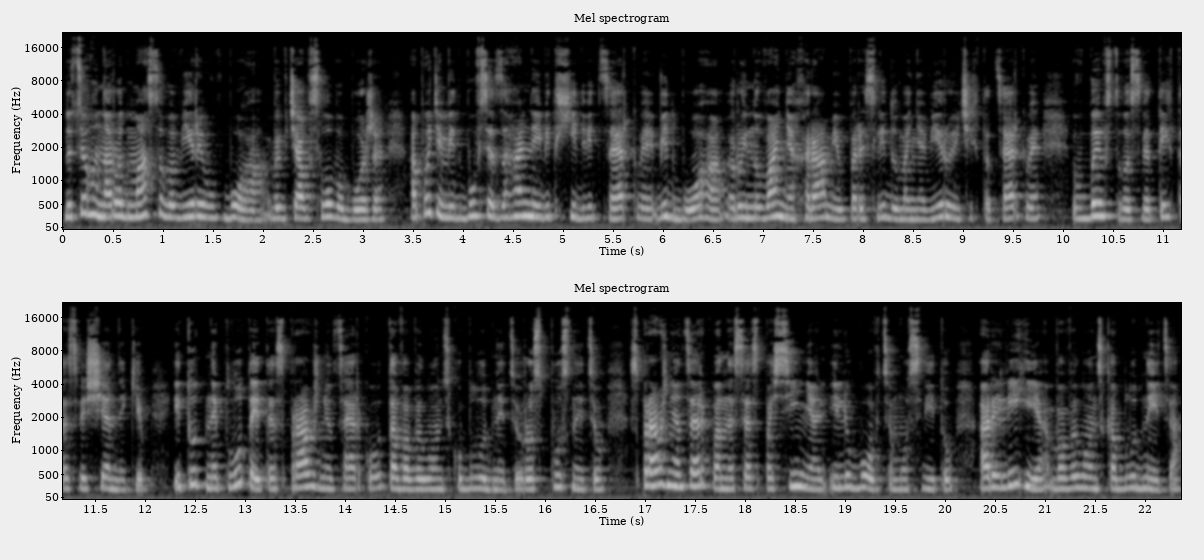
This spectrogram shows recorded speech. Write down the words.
До цього народ масово вірив в Бога, вивчав Слово Боже, а потім відбувся загальний відхід від церкви, від Бога, руйнування храмів, переслідування віруючих та церкви, вбивство святих та священників. І тут не плутайте справжню церкву та вавилонську блудницю, розпусницю. Справжня церква несе спасіння і любов цьому світу, а релігія, вавилонська блудниця,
